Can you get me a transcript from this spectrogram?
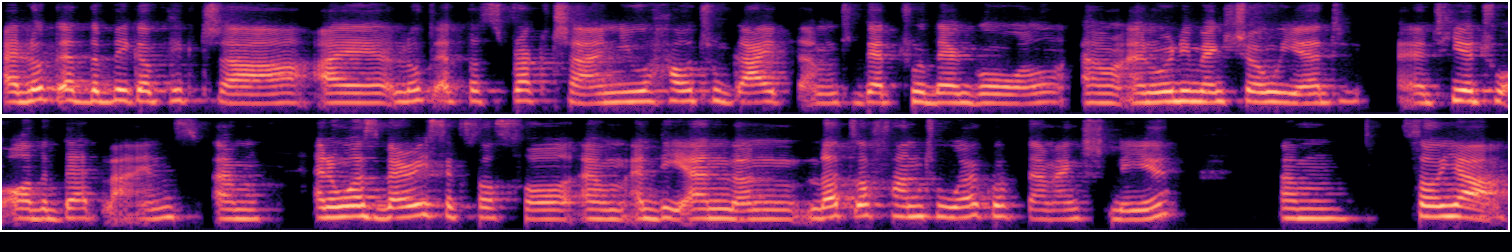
I looked at the bigger picture. I looked at the structure. I knew how to guide them to get to their goal uh, and really make sure we ad- adhere to all the deadlines. Um, and it was very successful um, at the end and lots of fun to work with them actually. Um, so yeah,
